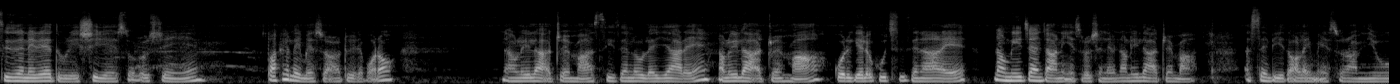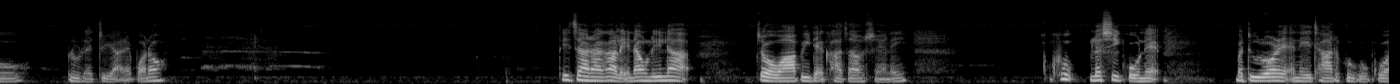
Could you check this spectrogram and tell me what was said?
စီစဉ်နေတဲ့သူတွေရှိရဲဆိုလို့ရှိရင်သွားဖြစ်လိမ့်မယ်ဆိုတာတွေ့တယ်ပေါ့နော်နောက်လေးလအတွင်းမှာစီစဉ်လို့လည်းရတယ်နောက်လေးလအတွင်းမှာကိုတကယ်လို့အခုစီစဉ်ထားတဲ့နှောင့်နှေးကြမ်းကြာနေရဆိုလို့ရှိရင်လည်းနောက်လေးလအတွင်းမှာအဆင်ပြေသွားလိမ့်မယ်ဆိုတာမျိုးလို့လည်းတွေ့ရတယ်ပေါ့နော်တေးကြတာကလေနောက်လေးလကြော်ဝါပြီးတဲ့အခါကျတော့ရှင်လေခုလက်ရှိကိုနဲ့ မတူတော့တဲ့အနေအထားတစ်ခုကိုကိုက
